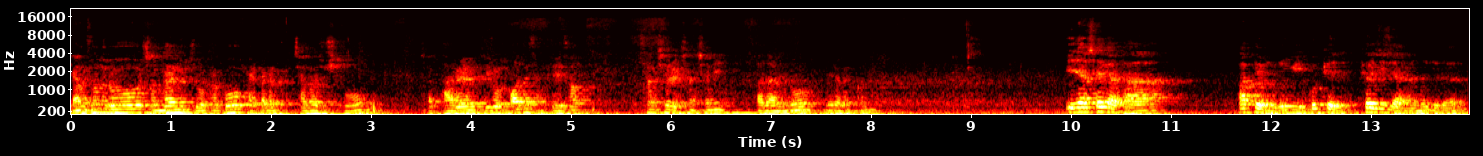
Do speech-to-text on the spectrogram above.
양손으로 정강이 쪽 하고 발바닥 잡아주시고, 자, 발을 뒤로 뻗은 상태에서 상체를 천천히 바닥으로 내려갈 겁니다. 이 자세가 다 앞에 무릎이 굽혀 펴지지 않은 분들은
